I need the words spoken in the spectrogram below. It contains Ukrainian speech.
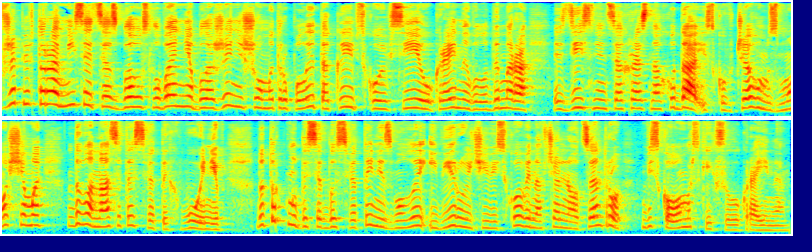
Вже півтора місяця з благословення блаженнішого митрополита Київської всієї України Володимира здійснюється хресна хода із ковчегом з мощами 12 святих воїнів. Доторкнутися до святині змогли і віруючі військові навчального центру військово-морських сил України.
